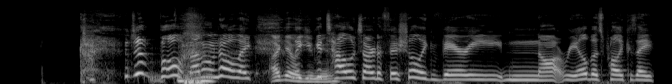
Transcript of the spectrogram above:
kind of both. I don't know. Like, I get like you you, mean. could tell looks artificial, like very not real. But it's probably because I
